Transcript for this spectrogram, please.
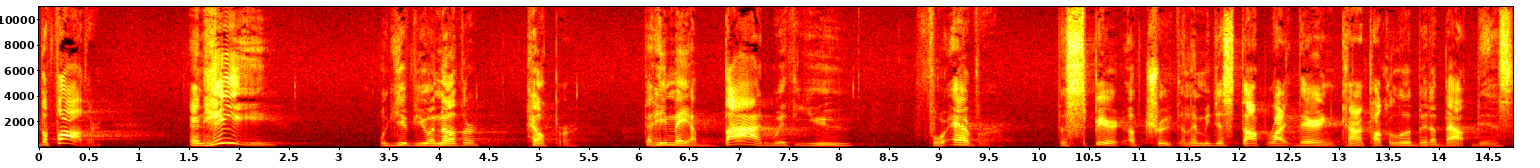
the Father, and He will give you another helper, that He may abide with you forever. The Spirit of truth. And let me just stop right there and kind of talk a little bit about this.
